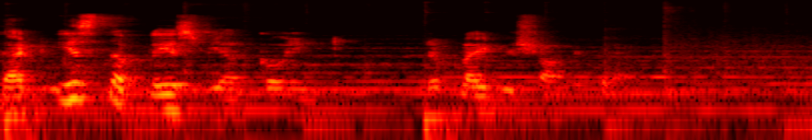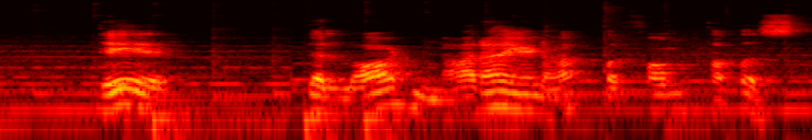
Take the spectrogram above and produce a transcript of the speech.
That is the place we are going to, replied Vishwamitra. There, the Lord Narayana performed tapas,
